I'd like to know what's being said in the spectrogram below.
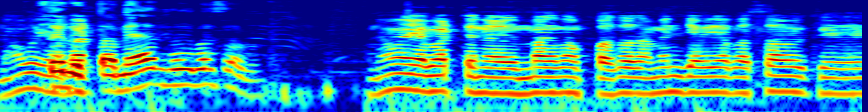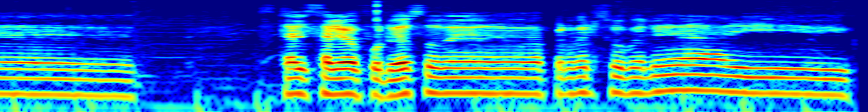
No, pues, y se lo aparte, está meando, ¿qué pasó? no, y aparte en el SmackDown pasado también ya había pasado que Styles salió furioso de perder su pelea y,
